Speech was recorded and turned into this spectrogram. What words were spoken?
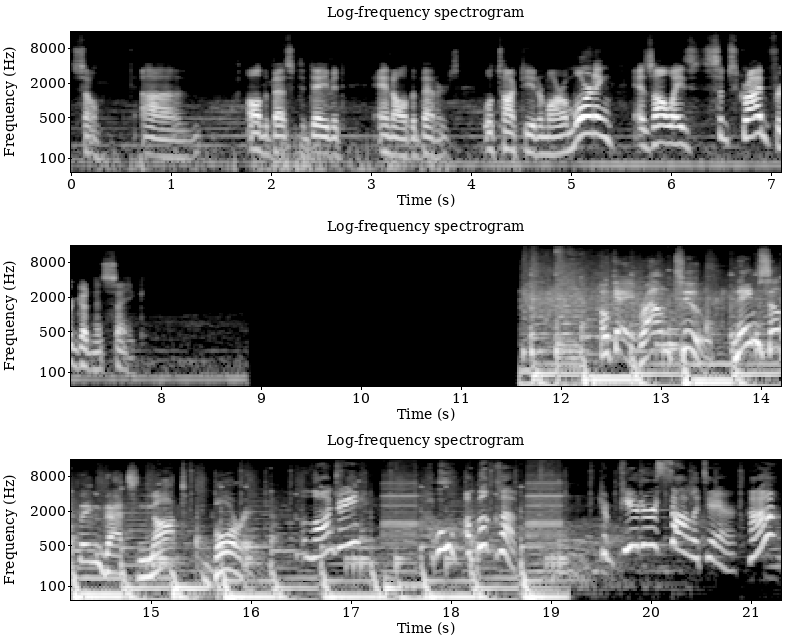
So, uh, all the best to David and all the Benners. We'll talk to you tomorrow morning. As always, subscribe for goodness sake. Okay, round two. Name something that's not boring laundry? Ooh, a book club. Computer solitaire, huh?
